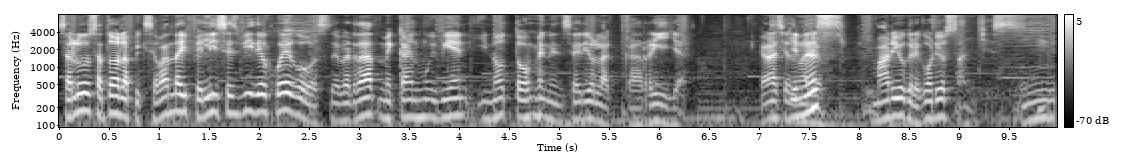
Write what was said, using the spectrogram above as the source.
Saludos a toda la Pixebanda y felices videojuegos. De verdad me caen muy bien y no tomen en serio la carrilla. Gracias, ¿Quién Mario. es? Mario Gregorio Sánchez. Mm.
